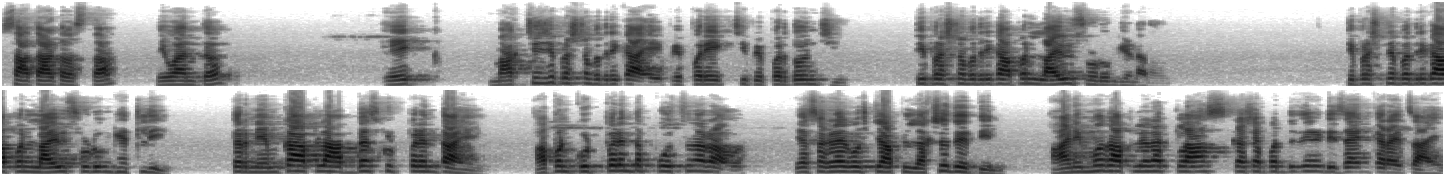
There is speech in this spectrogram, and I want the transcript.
सात आठ वाजता निवांत एक मागची जी प्रश्नपत्रिका आहे पेपर एकची पेपर दोनची ती प्रश्नपत्रिका आपण लाईव्ह सोडून घेणार आहोत. ती प्रश्नपत्रिका आपण लाईव्ह सोडून घेतली तर नेमका आपला अभ्यास कुठपर्यंत आहे? आपण कुठपर्यंत पोहोचणार आहोत? या सगळ्या गोष्टी आपल्या लक्षात येतील. आणि मग आपल्याला क्लास कशा पद्धतीने डिझाईन करायचा आहे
